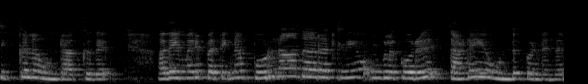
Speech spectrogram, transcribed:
சிக்கலை உண்டாக்குது. அதே மாதிரி பார்த்திங்கன்னா பொருளாதாரத்துலேயும் உங்களுக்கு ஒரு தடையை உண்டு பண்ணுது.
